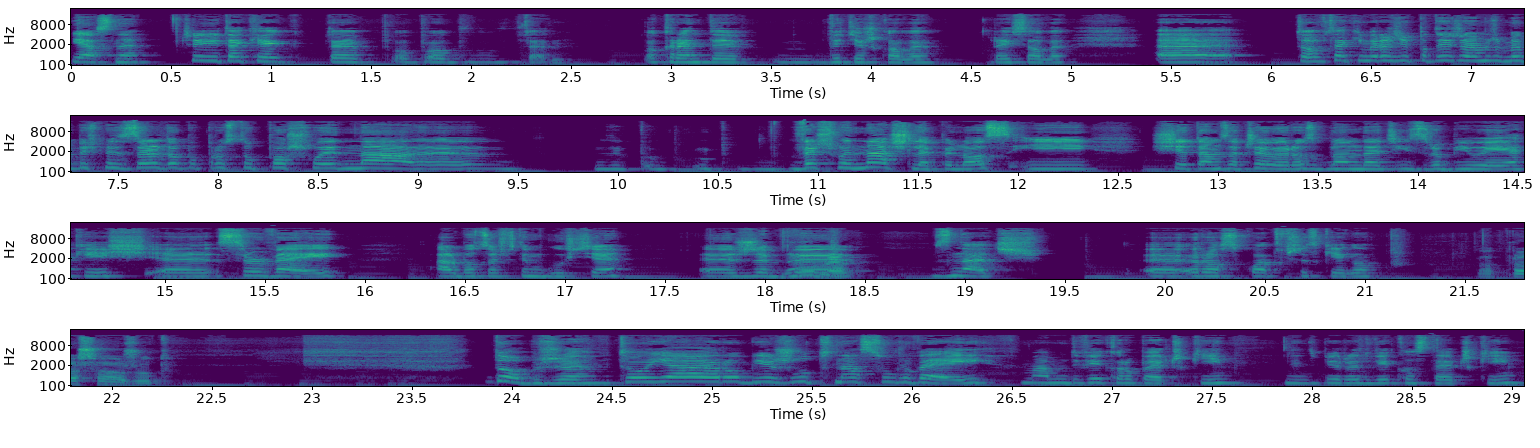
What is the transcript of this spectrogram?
jasne. Czyli tak jak te, o, o, te okręty wycieczkowe, rejsowe. E, to w takim razie podejrzewam, że my byśmy z Zeldą po prostu poszły na. E, weszły na ślepy los i się tam zaczęły rozglądać i zrobiły jakieś e, survey albo coś w tym guście, e, żeby Dobra. znać rozkład wszystkiego. Poproszę o rzut. Dobrze, to ja robię rzut na survey. Mam dwie kropeczki, więc biorę dwie kosteczki.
